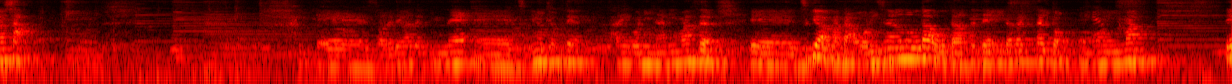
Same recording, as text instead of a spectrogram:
ました。はい、えー、それではですね、えー次の曲で最後になります、えー次はまたオリジナルの歌を歌わせていただきたいと思います。で、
